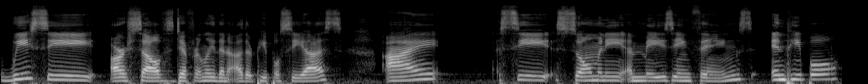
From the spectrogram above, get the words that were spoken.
we see ourselves differently than other people see us. I see so many amazing things in people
